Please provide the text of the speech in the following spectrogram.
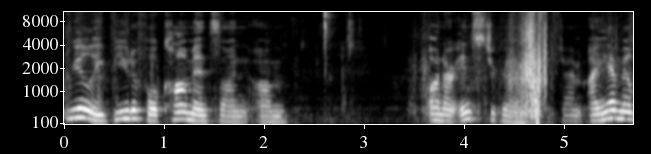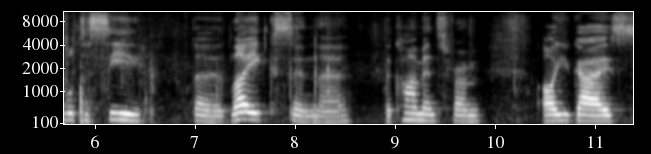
really beautiful comments on um, on our Instagram page. I'm, I am able to see the likes and the the comments from all you guys.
